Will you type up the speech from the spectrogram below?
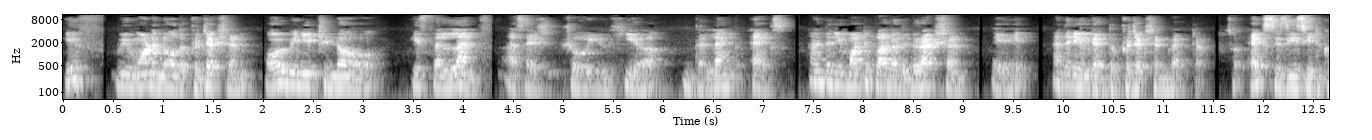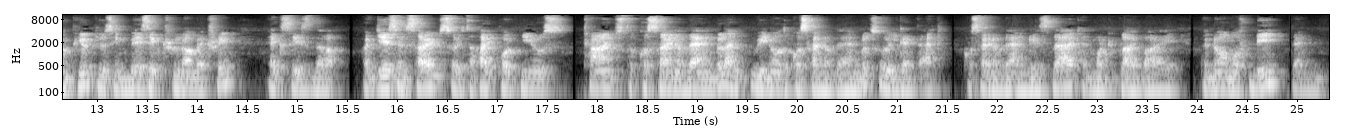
if we want to know the projection, all we need to know is the length as I show you here, the length x, and then you multiply by the direction a, and then you'll get the projection vector. So x is easy to compute using basic trigonometry. x is the adjacent side, so it's the hypotenuse times the cosine of the angle, and we know the cosine of the angle, so we'll get that. Cosine of the angle is that, and multiply by the norm of b, then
